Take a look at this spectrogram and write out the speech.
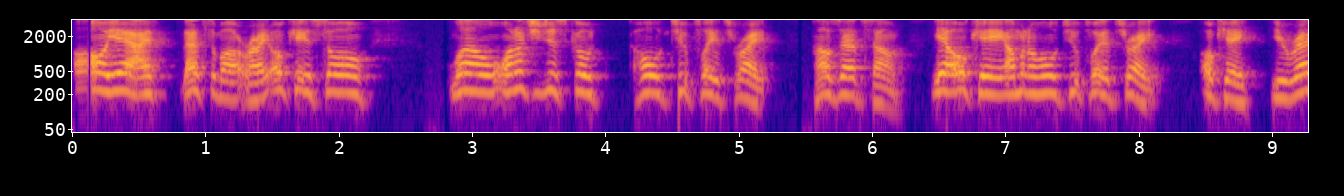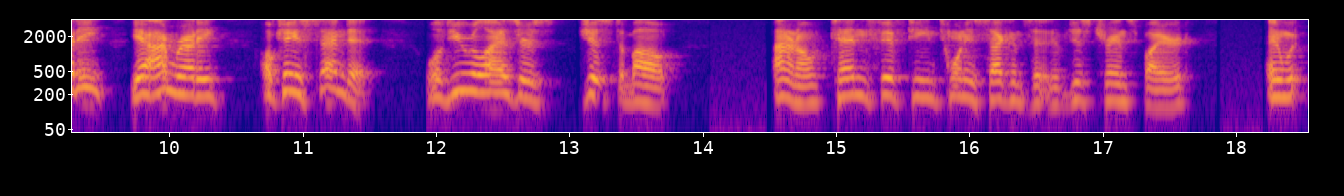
Oh, yeah, I, that's about right. Okay, so, well, why don't you just go hold two plates right? How's that sound? Yeah, okay, I'm to hold two plates right. Okay, you ready? Yeah, I'm ready. Okay, send it. Well, do you realize there's just about, I don't know, 10, 15, 20 seconds that have just transpired? And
